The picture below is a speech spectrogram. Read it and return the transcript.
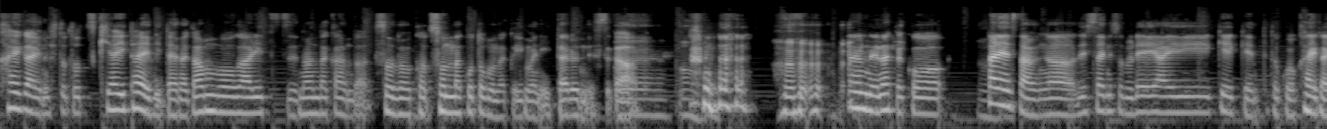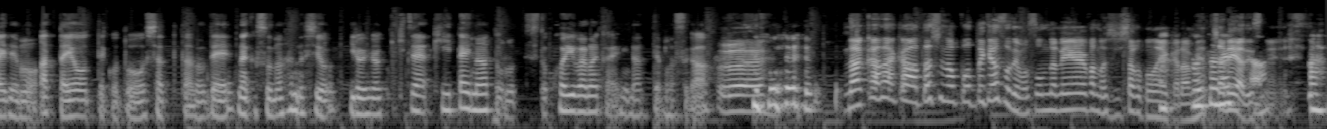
海外の人と付き合いたいみたいな願望がありつつ、なんだかんだ、そのそんなこともなく今に至るんですが。えーうん、なんで、なんかこう、カレンさんが実際にその恋愛経験ってところ海外でもあったよってことをおっしゃってたのでなんかその話をいろいろ聞きたいなと思ってちょっと恋バナ会になってますが、なかなか私のポッドキャストでもそんな恋愛話したことないからめっちゃレアですね。あ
